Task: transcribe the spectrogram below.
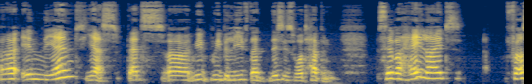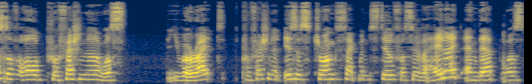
Uh, in the end, yes, that's uh, we we believe that this is what happened. Silver halide, first of all, professional was you were right. Professional is a strong segment still for silver halide, and that was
